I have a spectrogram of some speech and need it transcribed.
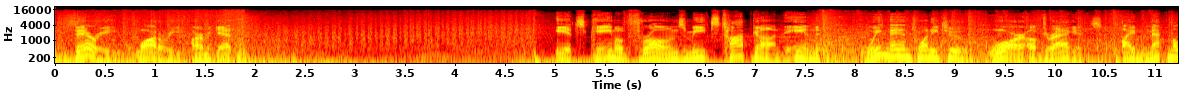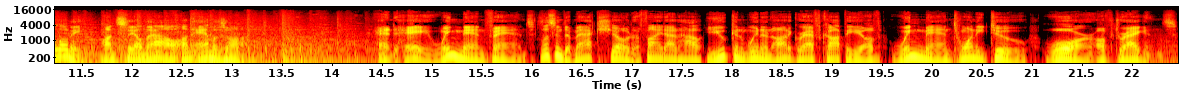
very watery Armageddon. It's Game of Thrones meets Top Gun in Wingman 22 War of Dragons by Mack Maloney. On sale now on Amazon. And hey, Wingman fans, listen to Mack's show to find out how you can win an autographed copy of Wingman 22 War of Dragons.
